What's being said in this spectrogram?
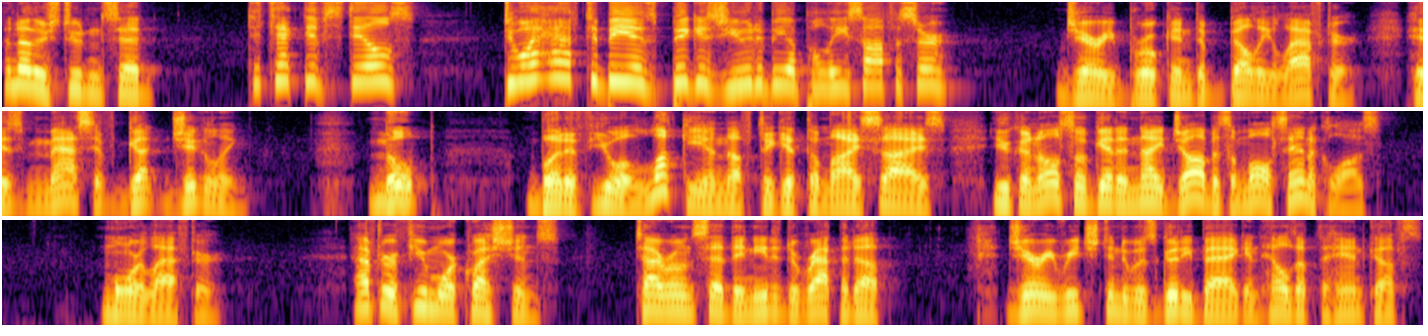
Another student said, Detective Stills, do I have to be as big as you to be a police officer? Jerry broke into belly laughter, his massive gut jiggling. Nope. But if you are lucky enough to get to my size, you can also get a night job as a mall Santa Claus. More laughter. After a few more questions, Tyrone said they needed to wrap it up. Jerry reached into his goodie bag and held up the handcuffs.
